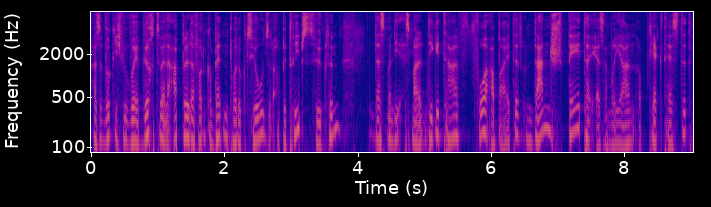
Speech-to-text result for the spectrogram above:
Also wirklich, wo wir virtuelle Abbilder von kompletten Produktions- und auch Betriebszyklen, dass man die erstmal digital vorarbeitet und dann später erst am realen Objekt testet.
